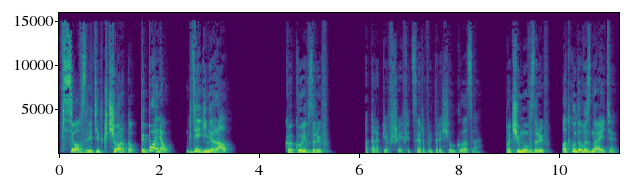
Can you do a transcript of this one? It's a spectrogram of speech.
«Все взлетит к черту! Ты понял? Где генерал?» «Какой взрыв?» Оторопевший офицер вытаращил глаза. «Почему взрыв? Откуда вы знаете?»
